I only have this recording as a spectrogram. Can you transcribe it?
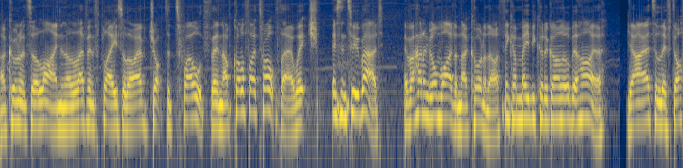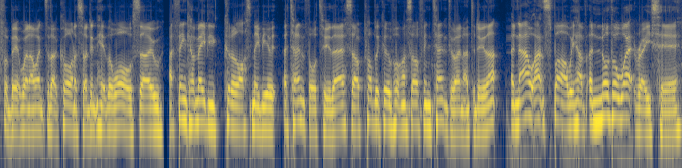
I'm coming up to the line in 11th place, although I've dropped to 12th, and I've qualified 12th there, which isn't too bad. If I hadn't gone wide on that corner, though, I think I maybe could have gone a little bit higher. Yeah, I had to lift off a bit when I went to that corner so I didn't hit the wall. So I think I maybe could have lost maybe a, tenth or two there. So I probably could have put myself in 10th if I hadn't had to do that. And now at Spa, we have another wet race here.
